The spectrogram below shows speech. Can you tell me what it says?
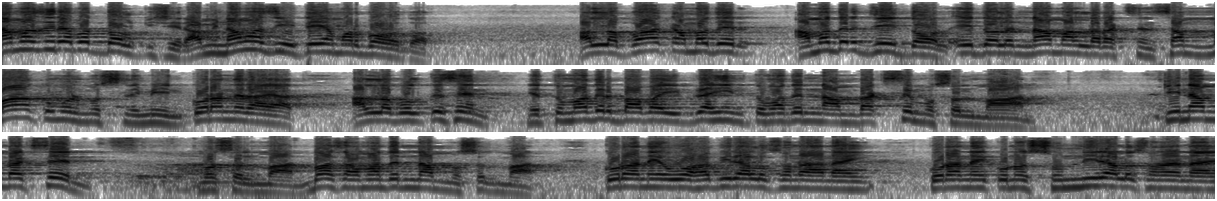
নামাজির আবার দল কিসের? আমি নামাজি, এটাই আমার বড় দল। আল্লাহ পাক আমাদের আমাদের যে দল, এই দলের নাম আল্লাহ রাখছেন সাম্মা কুমুল মুসলিমিন, কোরআনের আয়াত। আল্লাহ বলতেছেন যে, তোমাদের বাবা ইব্রাহিম তোমাদের নাম রাখছে মুসলমান। কি নাম রাখছেন? মুসলমান। বাস, আমাদের নাম মুসলমান। কোরআনে ওয়াহাবির আলোচনা নাই, কোরআনে কোনো সুন্নির আলোচনা নাই,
